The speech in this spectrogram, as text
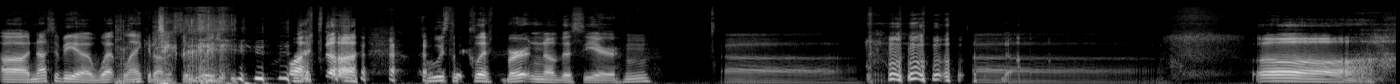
Uh, not to be a wet blanket on the situation, But uh, who's the Cliff Burton of this year? Hmm? Uh, uh, Oh.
